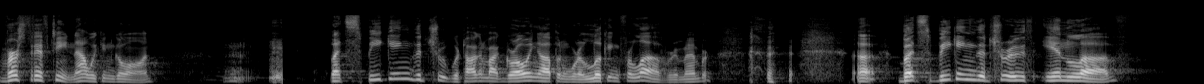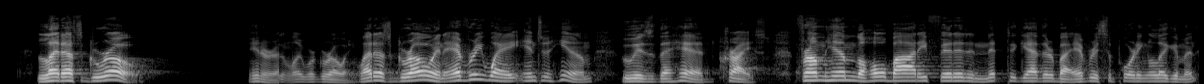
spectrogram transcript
Verse 15, now we can go on. But speaking the truth, we're talking about growing up and we're looking for love, remember? uh, but speaking the truth in love, let us grow. Interestingly, we're growing. Let us grow in every way into Him who is the head, Christ. From Him, the whole body, fitted and knit together by every supporting ligament,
